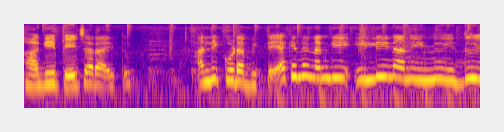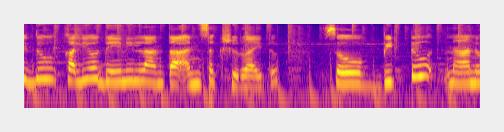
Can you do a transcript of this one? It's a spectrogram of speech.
ಹಾಗೆ ಬೇಜಾರಾಯಿತು. ಅಲ್ಲಿ ಕೂಡ ಬಿಟ್ಟೆ. ಯಾಕೆಂದರೆ ನನಗೆ ಇಲ್ಲಿ ನಾನು ಇನ್ನೂ ಇದ್ದು ಇದ್ದು ಕಲಿಯೋದೇನಿಲ್ಲ ಅಂತ ಅನ್ಸಕ್ಕೆ ಶುರು ಆಯಿತು ಸೊ ಬಿಟ್ಟು ನಾನು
